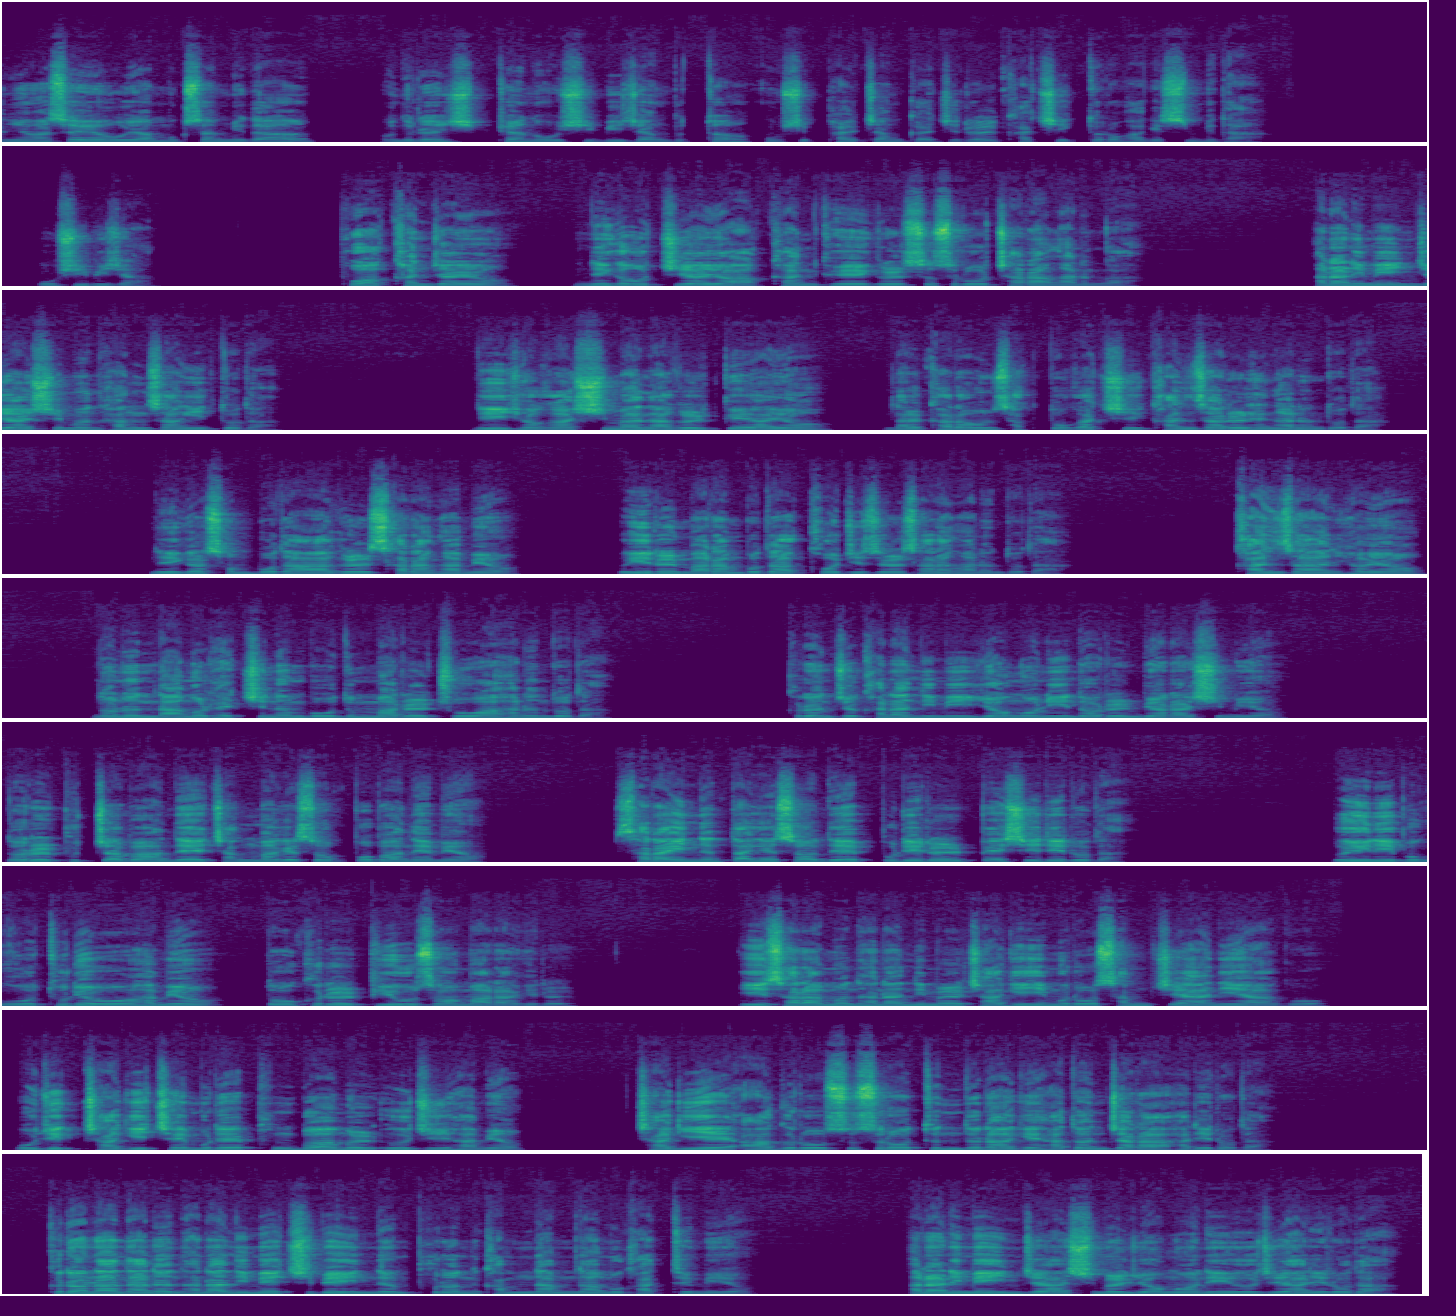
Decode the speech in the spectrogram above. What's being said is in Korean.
안녕하세요. 오현 목사입니다. 오늘은 시편 52장부터 58장까지를 같이 읽도록 하겠습니다. 52장 포악한 자여 네가 어찌하여 악한 계획을 스스로 자랑하는가 하나님의 인자하심은 항상 있도다. 네 혀가 심한 악을 꾀하여 날카로운 삭도같이 간사를 행하는도다. 네가 선보다 악을 사랑하며 의를 말함보다 거짓을 사랑하는도다. 간사한 혀여 너는 남을 해치는 모든 말을 좋아하는도다. 그런즉 하나님이 영원히 너를 멸하시며 너를 붙잡아 내 장막에서 뽑아내며 살아있는 땅에서 내 뿌리를 빼시리로다. 의인이 보고 두려워하며 또 그를 비웃어 말하기를 이 사람은 하나님을 자기 힘으로 삼지 아니하고 오직 자기 재물의 풍부함을 의지하며 자기의 악으로 스스로 든든하게 하던 자라 하리로다. 그러나 나는 하나님의 집에 있는 푸른 감람나무 같음이요. 하나님의 인자하심을 영원히 의지하리로다.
